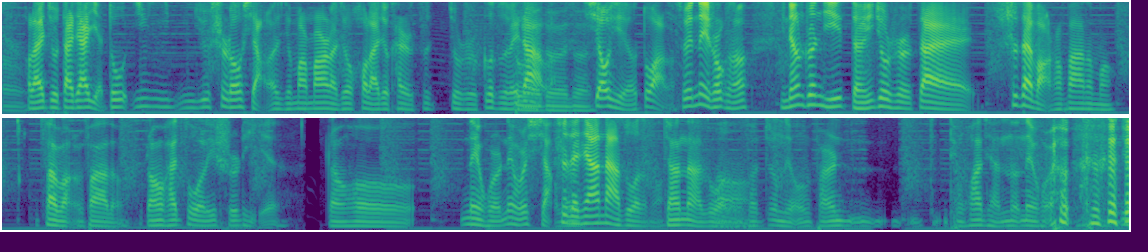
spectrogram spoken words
嗯后来就大家也都因为你你就势头小了，就慢慢的就后来就开始自就是各自为战了，对对对，消息也就断了。所以那时候可能你那张专辑等于就是在是在网上发的吗？在网上发的，然后还做了一实体，然后那会儿那会儿想是在加拿大做的吗？加拿大做我操，正经，反正嗯挺花钱的那会儿，因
